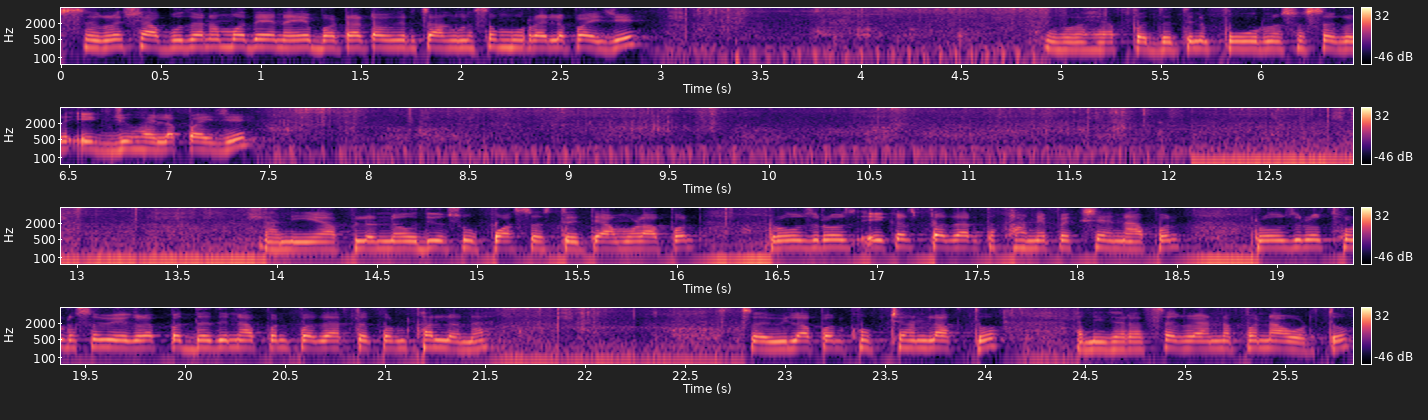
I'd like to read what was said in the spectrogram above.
सगळं साबुदाण्यामध्ये आहे ना हे बटाटा वगैरे चांगलं असं मुरायला पाहिजे. बघा ह्या पद्धतीने पूर्ण असं सगळं एकजीव व्हायला पाहिजे. आणि आपलं नऊ दिवस उपवास असते त्यामुळे आपण रोज रोज एकच पदार्थ खाण्यापेक्षा आहे ना आपण रोज रोज थोडंसं वेगळ्या पद्धतीने आपण पदार्थ करून खाल्लं ना चवीला पण खूप छान लागतो आणि घरात सगळ्यांना पण आवडतो.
